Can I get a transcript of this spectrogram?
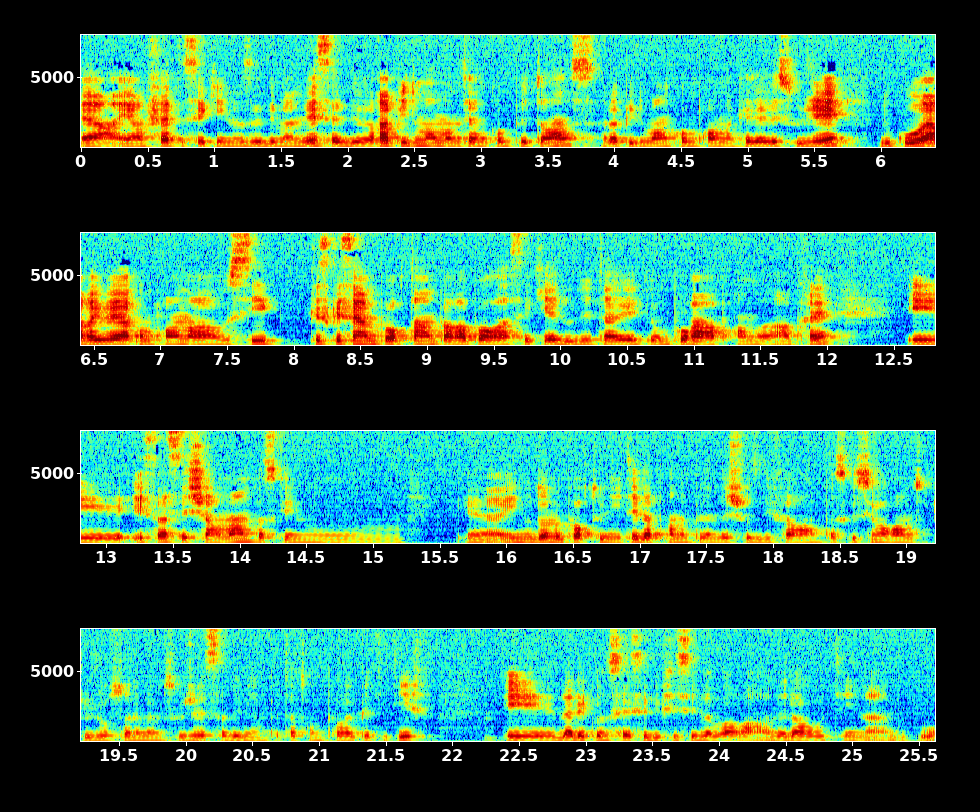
Et, en fait, ce qui nous est demandé, c'est de rapidement monter en compétence, rapidement comprendre quel est le sujet. Du coup, arriver à comprendre aussi qu'est-ce que c'est important par rapport à ce qui est du détail et qu'on pourra apprendre après. Et, ça, c'est charmant parce qu'il nous, euh, donne l'opportunité d'apprendre plein de choses différentes. Parce que si on rentre toujours sur le même sujet, ça devient peut-être un peu répétitif. Et dans les conseils, c'est difficile d'avoir de la routine. Hein, du coup.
